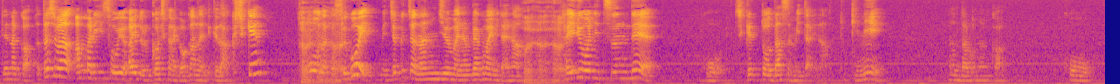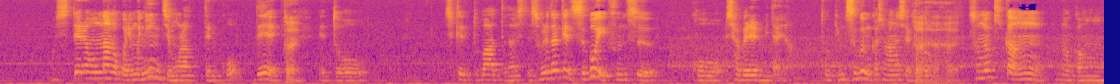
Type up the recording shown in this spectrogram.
でなんか私はあんまりそういうアイドル詳しくないから分かんないんだけど握手券をなんかすごいめちゃくちゃ何十枚何百枚みたいな、大量に積んでこうチケットを出すみたいな時になんだろうなんかこう推してる女の子にも認知もらってる子ではい。えっとチケットバーって出してそれだけですごい分数こう喋れるみたいな時もすごい昔の話だけど、その期間なんかも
